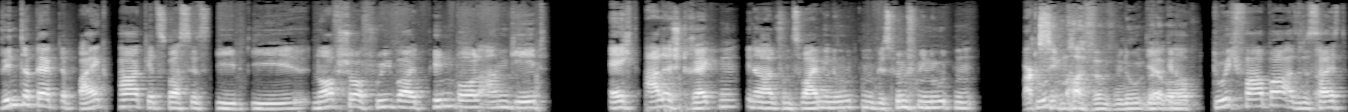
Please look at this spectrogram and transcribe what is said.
Winterberg, der Bikepark, jetzt was jetzt die, die North Shore Freeride Pinball angeht, echt alle Strecken innerhalb von zwei Minuten bis fünf Minuten Maximal fünf Minuten, ja, genau, überhaupt. durchfahrbar. Also das heißt,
